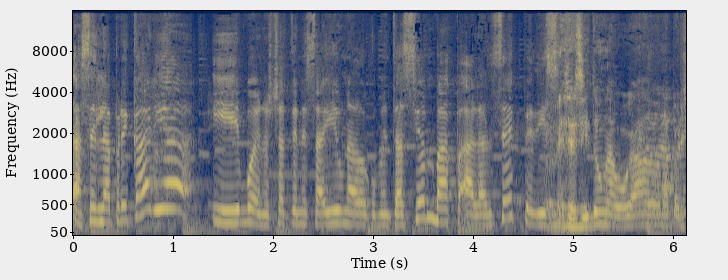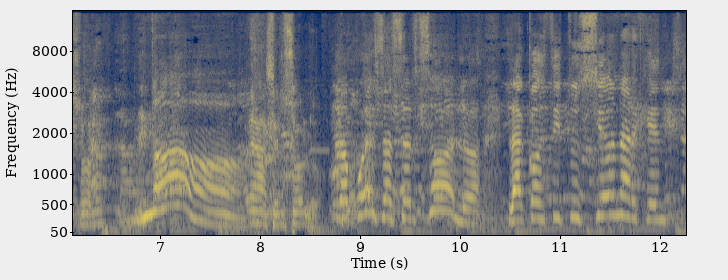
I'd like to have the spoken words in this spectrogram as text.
Haces la precaria y bueno, ya tenés ahí una documentación, vas a la ANSES, pedís... ¿Necesito un abogado, una persona? No, Puedes hacer solo. lo puedes hacer solo. La constitución argentina...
